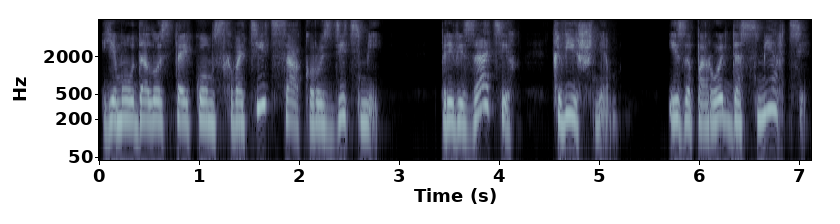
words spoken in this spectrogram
Ему удалось тайком схватить Сакуру с детьми, привязать их к вишням и запороть до смерти.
